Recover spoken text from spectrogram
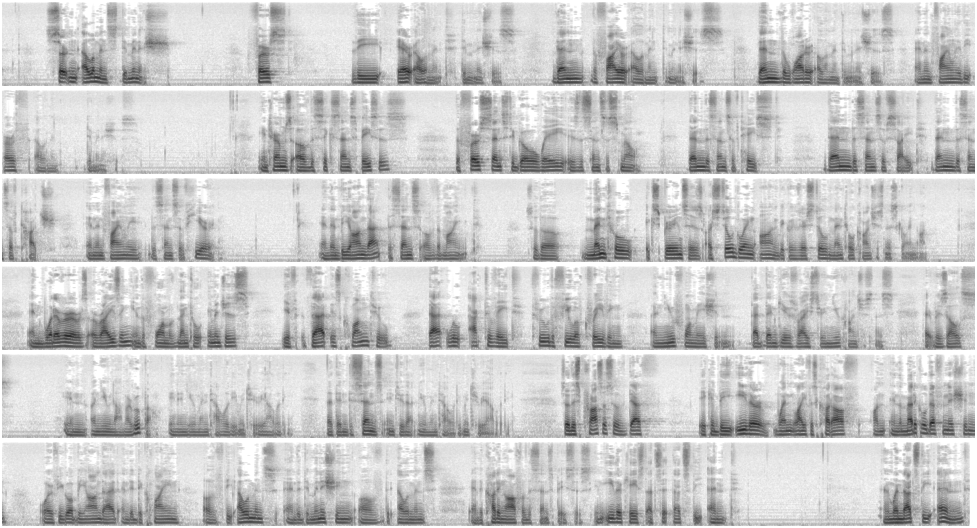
certain elements diminish. First, the air element diminishes. Then the fire element diminishes. Then the water element diminishes. And then finally the earth element diminishes. In terms of the six sense bases, the first sense to go away is the sense of smell, then the sense of taste, then the sense of sight, then the sense of touch, and then finally the sense of hearing. And then beyond that, the sense of the mind. So the mental experiences are still going on because there's still mental consciousness going on. And whatever is arising in the form of mental images, if that is clung to, that will activate through the feel of craving a new formation that then gives rise to a new consciousness that results in a new namarupa, in a new mentality materiality, that then descends into that new mentality materiality. So this process of death, it can be either when life is cut off on, in the medical definition, or if you go beyond that and the decline of the elements and the diminishing of the elements and the cutting off of the sense bases. In either case, that's it. That's the end. And when that's the end,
